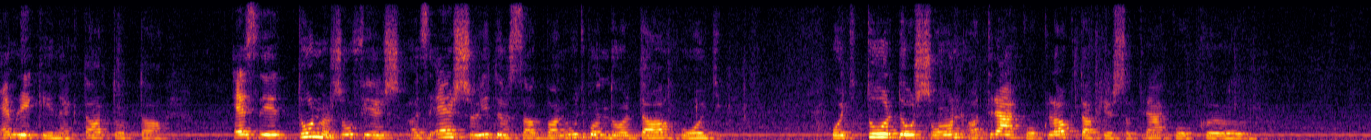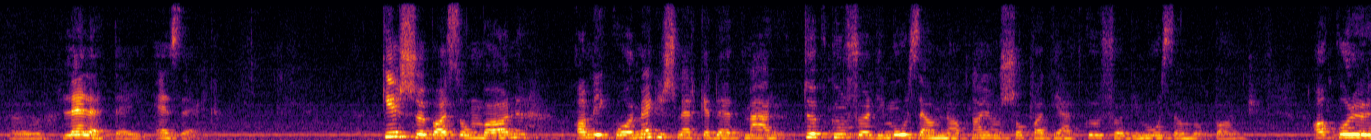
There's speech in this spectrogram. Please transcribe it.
emlékének tartotta ezért Torma Zsófia az első időszakban úgy gondolta, hogy, hogy Tordoson a trákok laktak, és a trákok ö, ö, leletei ezek. Később azonban, amikor megismerkedett már több külföldi múzeumnak, nagyon sokat járt külföldi múzeumokban, akkor ő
